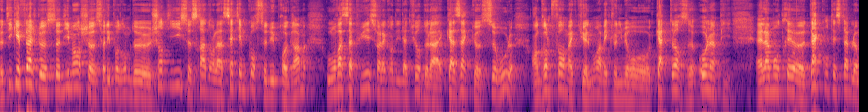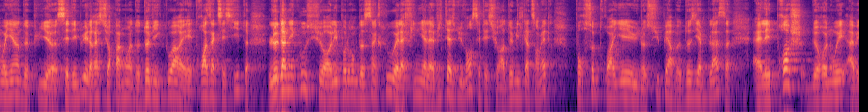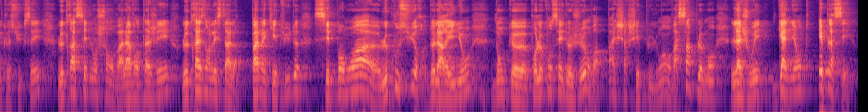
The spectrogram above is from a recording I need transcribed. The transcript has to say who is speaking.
Speaker 1: Le ticket flash de ce dimanche sur l'hippodrome de Chantilly, ce sera dans la septième course du programme où on va s'appuyer sur la candidature de la Kazakh Seroul en grande forme actuellement avec le numéro 14 Olympie. Elle a montré euh, d'incontestables moyens depuis euh, ses débuts. Elle reste sur pas moins de deux victoires et trois accessites. Le dernier coup sur l'hippodrome de Saint-Cloud, elle a fini à la vitesse du vent. C'était sur un 2400 mètres pour s'octroyer une superbe deuxième place. Elle est proche de renouer avec le succès. Le tracé de Longchamp va l'avantager. Le 13 dans les stalles, pas d'inquiétude c'est pour moi euh, le coup sûr de la réunion. Donc euh, pour le conseil de jeu, on va pas chercher plus loin, on va simplement la jouer gagnante et placée.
